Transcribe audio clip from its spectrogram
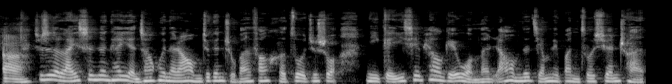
啊，就是来深圳开演唱会呢，然后我们就跟主办方合作，就说你给一些票给我们，然后我们在节目里帮你做宣传，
